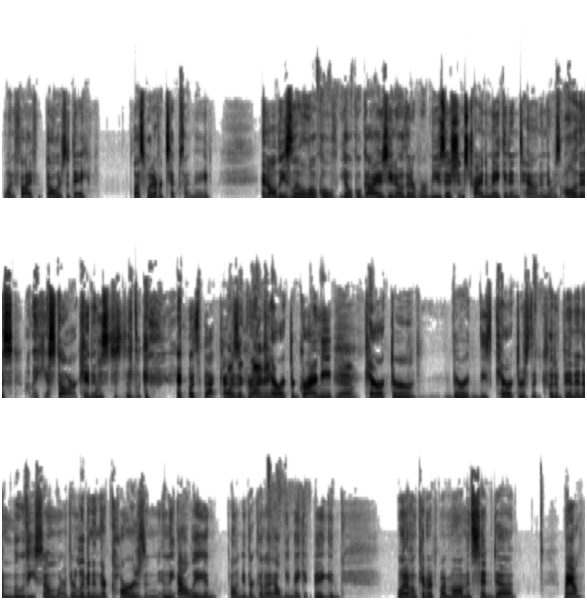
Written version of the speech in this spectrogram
one five dollars a day, plus whatever tips I made. And all these little local yokel guys, you know, that were musicians trying to make it in town. And there was all of this, I'll make you a star, kid. It was just, it was that kind Was of it grimy? character, grimy, Yeah. character, very, these characters that could have been in a movie somewhere. They're living in their cars and in the alley and telling me they're going to help me make it big. And one of them came up to my mom and said, uh, ma'am,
